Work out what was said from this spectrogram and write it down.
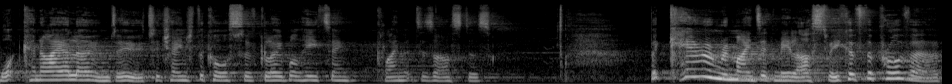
What can I alone do to change the course of global heating, climate disasters? But Karen reminded me last week of the proverb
